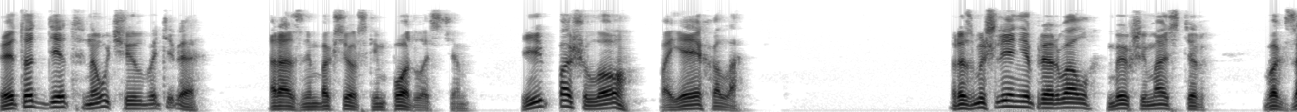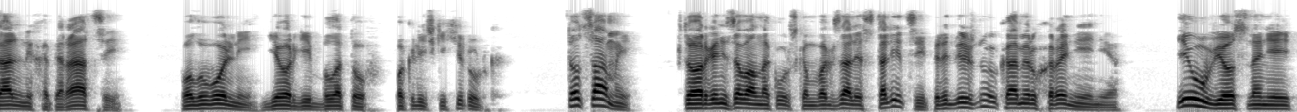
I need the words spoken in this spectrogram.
Этот дед научил бы тебя разным боксерским подлостям. И пошло, поехало. Размышление прервал бывший мастер вокзальных операций, полувольный Георгий Блатов по кличке Хирург. Тот самый, что организовал на Курском вокзале столицы передвижную камеру хранения и увез на ней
